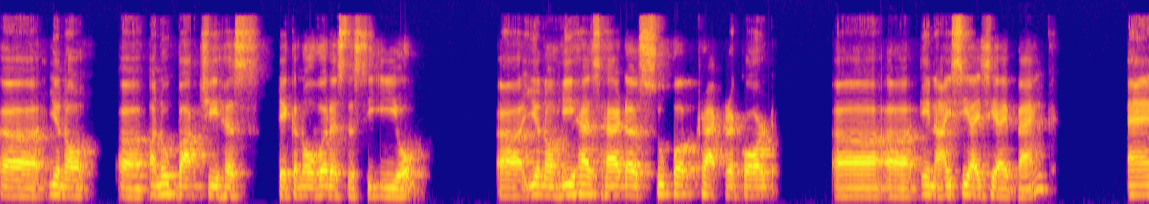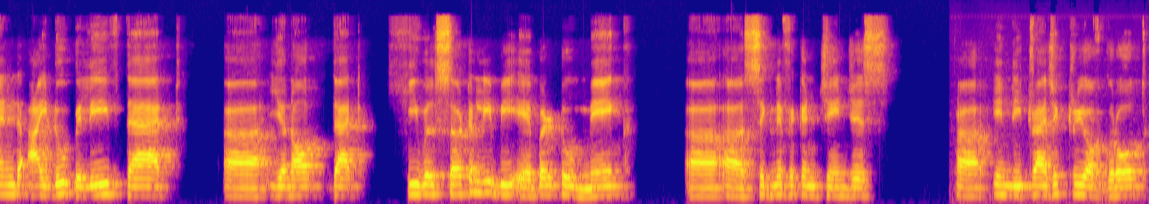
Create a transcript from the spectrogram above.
uh, you know uh, Anup Bagchi has taken over as the CEO. Uh, you know he has had a superb track record uh, uh, in ICICI Bank. And I do believe that uh, you know, that he will certainly be able to make uh, significant changes in the trajectory of growth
